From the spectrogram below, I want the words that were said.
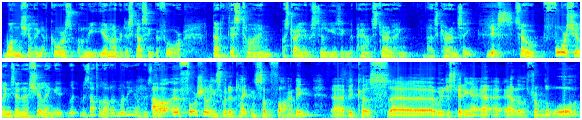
one shilling. Of course, you and I were discussing before that at this time Australia was still using the pound sterling as currency. Yes. So four shillings and a shilling was that a lot of money, or was that... Uh, uh, four shillings would have taken some finding uh, because uh, we're just getting out, out of the, from the war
